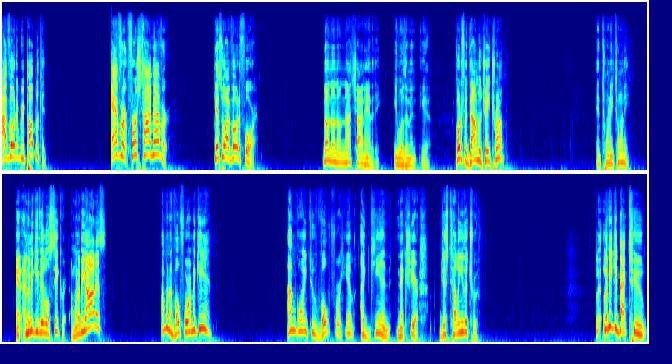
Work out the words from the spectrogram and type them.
I voted Republican. Ever. First time ever. Guess who I voted for? No, no, no, not Sean Hannity. He wasn't in here. I voted for Donald J. Trump in 2020. And, and let me give you a little secret. I'm going to be honest. I'm going to vote for him again. I'm going to vote for him again next year. Just telling you the truth. L- let me get back to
